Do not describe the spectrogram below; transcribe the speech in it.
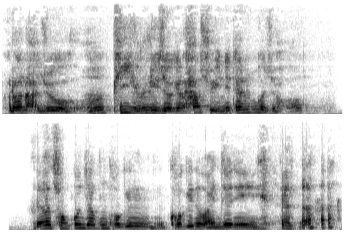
그런 아주 어? 비윤리적인 하수인이 되는 거죠. 내가 정권 잡은 거긴 거기는 완전히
